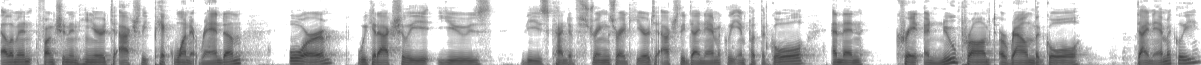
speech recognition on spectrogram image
element function in here to actually pick one at random. Or we could actually use these kind of strings right here to actually dynamically input the goal and then create a new prompt around the goal dynamically,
